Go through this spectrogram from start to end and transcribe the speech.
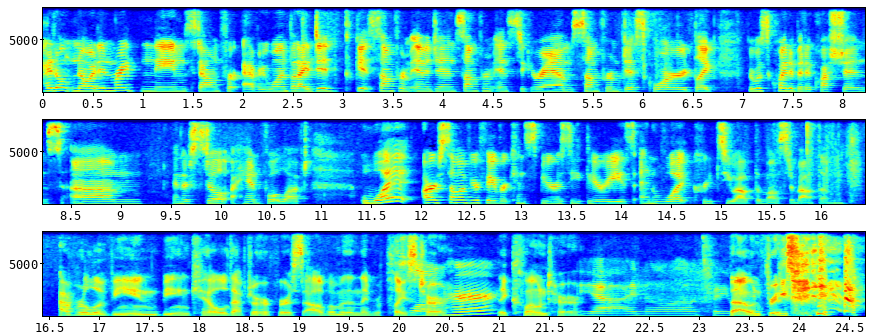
I don't know. I didn't write names down for everyone, but I did get some from Imogen, some from Instagram, some from Discord. Like there was quite a bit of questions, um, and there's still a handful left. What are some of your favorite conspiracy theories, and what creeps you out the most about them? Avril Lavigne being killed after her first album, and then they replaced Clone her? They cloned her. Yeah, I know. That one's pretty. That one freaks me out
